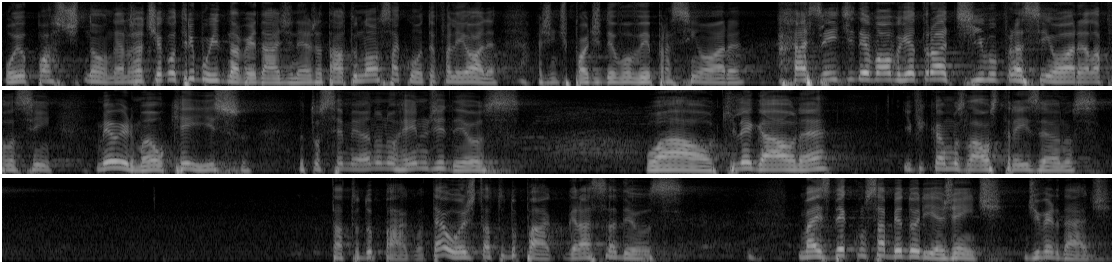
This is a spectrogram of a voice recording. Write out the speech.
ou eu posso. Não, ela já tinha contribuído, na verdade, né? já estava tudo na nossa conta. Eu falei: olha, a gente pode devolver para a senhora. A gente devolve retroativo para a senhora. Ela falou assim: meu irmão, que isso? Eu estou semeando no reino de Deus. Uau, que legal, né? E ficamos lá os três anos. Está tudo pago. Até hoje está tudo pago, graças a Deus. Mas dê com sabedoria, gente, de verdade.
